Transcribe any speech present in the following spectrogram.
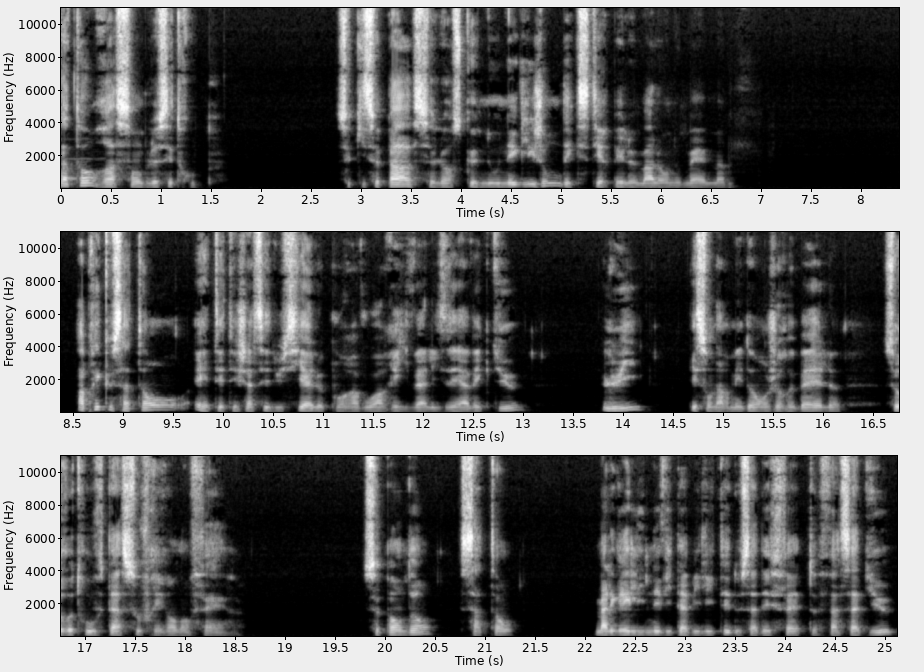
Satan rassemble ses troupes. Ce qui se passe lorsque nous négligeons d'extirper le mal en nous-mêmes. Après que Satan ait été chassé du ciel pour avoir rivalisé avec Dieu, lui et son armée d'anges rebelles se retrouvent à souffrir en enfer. Cependant, Satan, malgré l'inévitabilité de sa défaite face à Dieu,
